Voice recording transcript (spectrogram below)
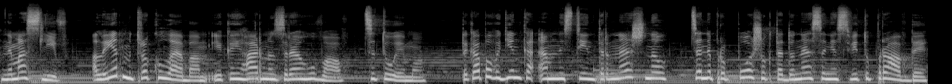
нема слів. Але є Дмитро Кулеба, який гарно зреагував. Цитуємо: така поведінка Amnesty International – це не про пошук та донесення світу правди,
